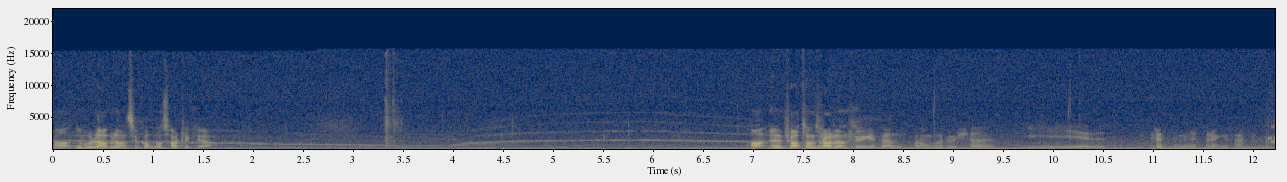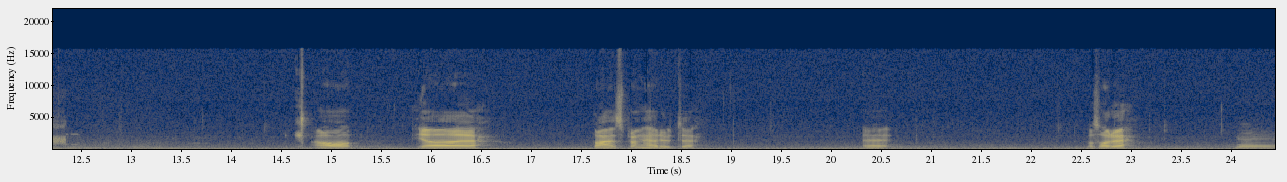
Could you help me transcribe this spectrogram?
Ja, nu borde ambulansen komma snart tycker jag. Ja, nu pratar om trollen. 2015 går du tjänst i eh, 30 minuter ungefär. Ja, jag... Bara sprang här ute. Eh, vad sa du? Eh,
